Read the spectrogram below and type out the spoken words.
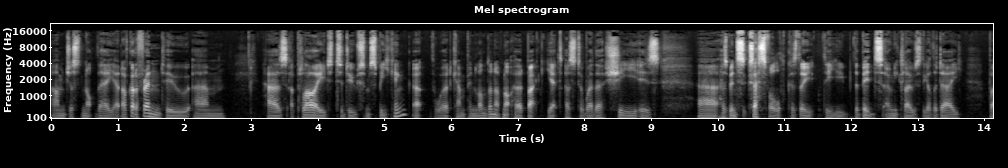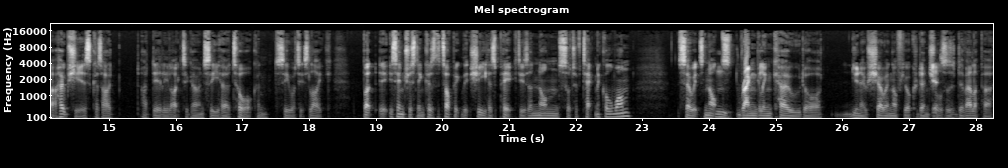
I'm just not there yet. I've got a friend who um, has applied to do some speaking at the WordCamp in London. I've not heard back yet as to whether she is uh, has been successful because the, the the bids only closed the other day. But I hope she is because I'd I'd dearly like to go and see her talk and see what it's like. But it's interesting because the topic that she has picked is a non sort of technical one. So it's not mm. wrangling code or you know showing off your credentials yes. as a developer.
